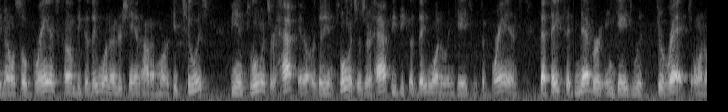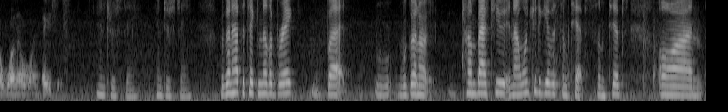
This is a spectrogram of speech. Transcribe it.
You know, so brands come because they want to understand how to market to us. The influencer happy, or the influencers are happy because they want to engage with the brands that they could never engage with direct on a one-on-one basis. Interesting. Interesting. We're to have to take another break, but we're to come back to you and I want you to give us some tips, some tips on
